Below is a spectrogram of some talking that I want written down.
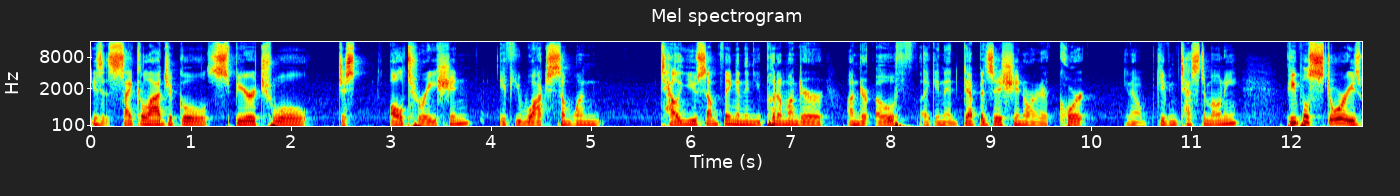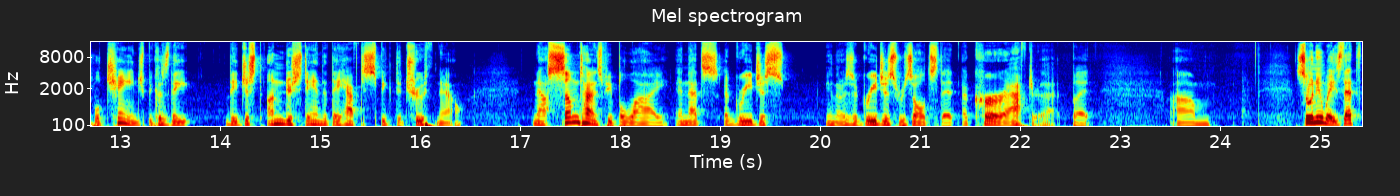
is it psychological, spiritual, just alteration if you watch someone tell you something and then you put them under under oath, like in a deposition or in a court, you know, giving testimony. People's stories will change because they they just understand that they have to speak the truth now. Now, sometimes people lie, and that's egregious. You know, there's egregious results that occur after that. But, um, so anyways, that's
